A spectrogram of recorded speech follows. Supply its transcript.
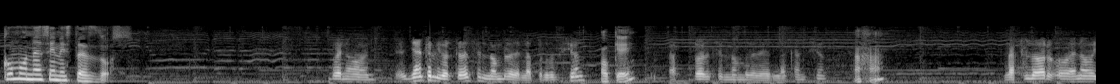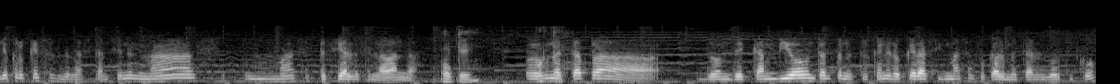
¿cómo nacen estas dos? Bueno, Llanto de Libertad es el nombre de la producción. Ok. La Flor es el nombre de la canción. Ajá. La Flor, bueno, yo creo que esa es de las canciones más, más especiales en la banda. Ok. Fue una etapa donde cambió un tanto nuestro género, que era así más enfocado al metal gótico.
